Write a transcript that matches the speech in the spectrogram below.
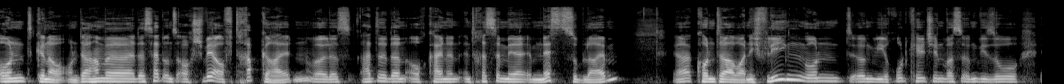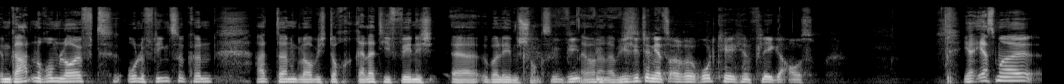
Und genau, und da haben wir, das hat uns auch schwer auf Trab gehalten, weil das hatte dann auch keinen Interesse mehr im Nest zu bleiben. Ja, konnte aber nicht fliegen und irgendwie Rotkehlchen, was irgendwie so im Garten rumläuft, ohne fliegen zu können, hat dann, glaube ich, doch relativ wenig äh, Überlebenschance. Wie, ja, wie, wie sieht denn jetzt eure Rotkehlchenpflege aus? Ja, erstmal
